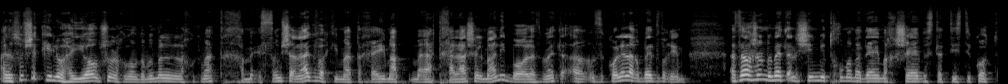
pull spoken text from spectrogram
אני חושב שכאילו היום, שוב, אנחנו מדברים על, אנחנו כמעט 20 שנה כבר כמעט אחרי מההתחלה של Moneyball, אז באמת זה כולל הרבה דברים. אז דבר ראשון, באמת אנשים מתחום המדעי מחשב וסטטיסטיקות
